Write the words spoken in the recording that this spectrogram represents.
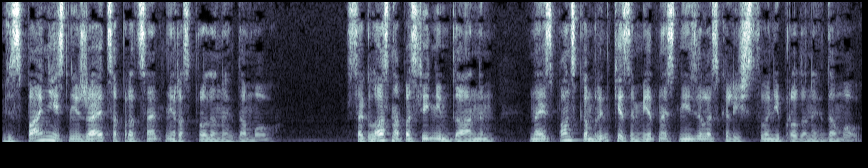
В Испании снижается процент нераспроданных домов. Согласно последним данным, на испанском рынке заметно снизилось количество непроданных домов.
